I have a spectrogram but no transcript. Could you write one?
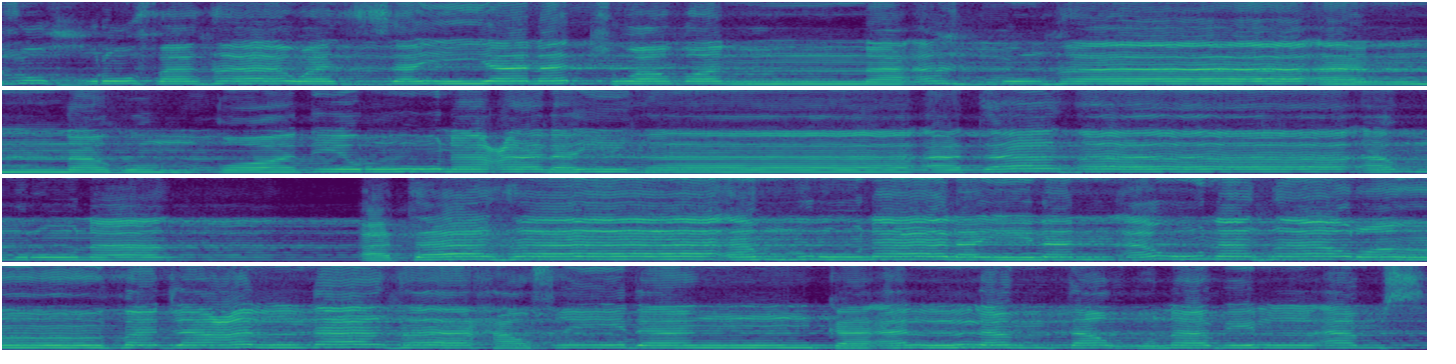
زخرفها وزينت وظن أهلها أنهم قادرون عليها أتاها أمرنا أتاها أمرنا ليلا أو نهارا فجعلناها حصيدا كأن لم تغن بالأمس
